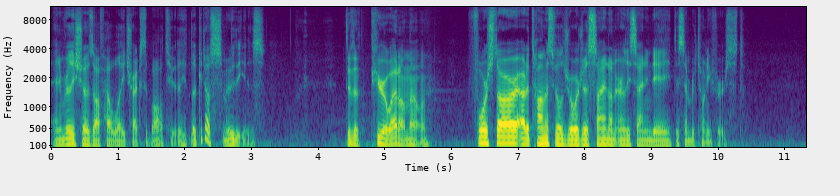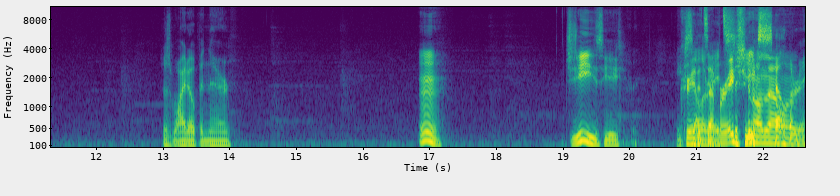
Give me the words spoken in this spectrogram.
and it really shows off how well he tracks the ball too. Look at how smooth he is. Did a pirouette on that one. Four star out of Thomasville, Georgia, signed on early signing day, December 21st. Just wide open there. Mm. Jeez, he He created separation He on that one.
